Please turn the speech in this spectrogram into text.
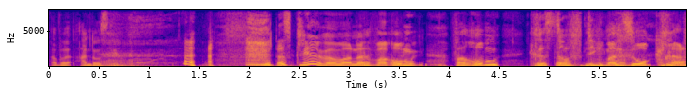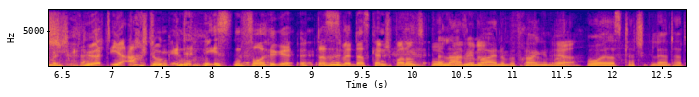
aber anderes Thema. Das klären wir mal, ne? Warum, warum Christoph Diekmann so klatscht, hört ihr Achtung in der nächsten Folge. Das ist, wenn das kein Spannungsbogen Dann laden ist, wir mal ein und befragen ihn mal, Ja. wo er das Klatschen gelernt hat.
